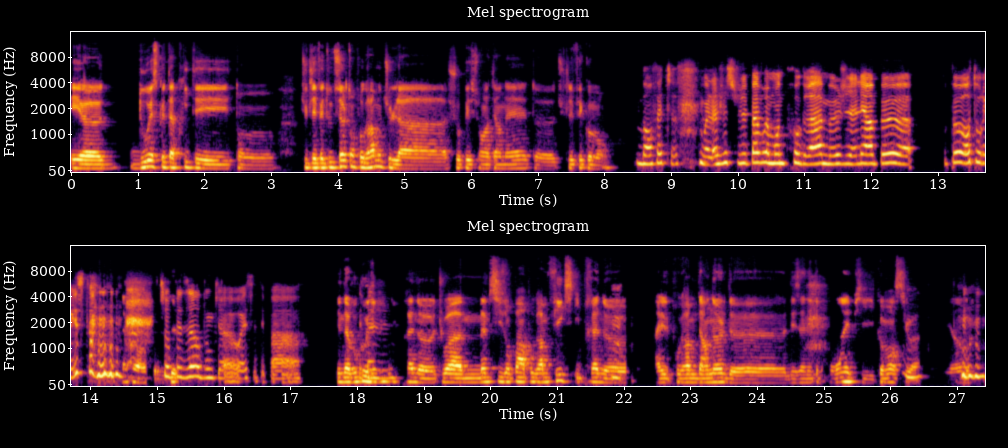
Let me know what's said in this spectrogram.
Et d'où est-ce que tu as pris tes, ton, tu te l'es fait toute seule ton programme ou tu l'as chopé sur Internet euh, Tu te l'es fait comment? Bah en fait, voilà, je suivais pas vraiment de programme. J'y allais un peu, euh, un peu en touriste, peut dire. Donc euh, ouais, c'était pas. Il y en a beaucoup qui prennent, tu vois, même s'ils n'ont pas un programme fixe, ils prennent mm. allez, le programme d'Arnold des années 80 et puis ils commencent, tu vois. Mm.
